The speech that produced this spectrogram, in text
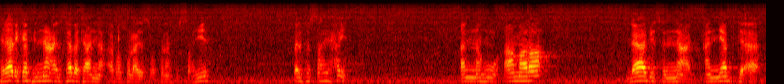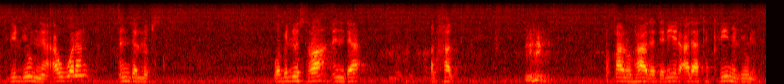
كذلك في النعل ثبت أن الرسول عليه الصلاة والسلام في الصحيح بل في الصحيحين أنه أمر لابس النعل أن يبدأ باليمنى أولا عند اللبس وباليسرى عند الخلف. فقالوا هذا دليل على تكريم اليمنى.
